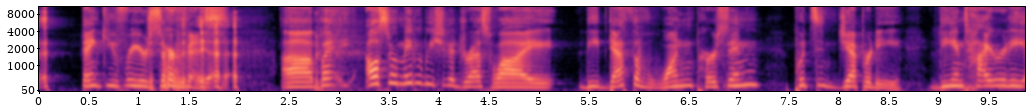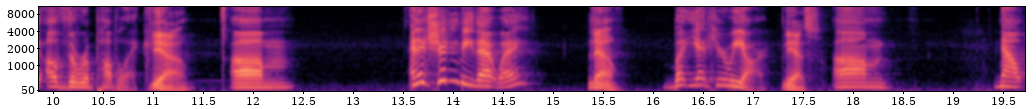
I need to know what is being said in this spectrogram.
Thank you for your service. Uh, but also, maybe we should address why the death of one person puts in jeopardy the entirety of the republic. Yeah. Um, and it shouldn't be that way, No. but yet here we are. Yes. Um, now,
